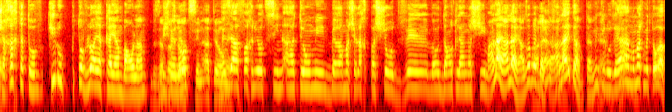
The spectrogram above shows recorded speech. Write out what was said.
שכח את הטוב, כאילו טוב לא היה קיים בעולם, וזה הפך בשבילו, להיות שנאה תהומית. וזה הפך להיות שנאה תהומית ברמה של הכפשות ו- והודעות לאנשים, עליי, עליי, עזוב רגע. אתה- עליי גם, אתה מבין? כן, כאילו זה היה ממש מטורף.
